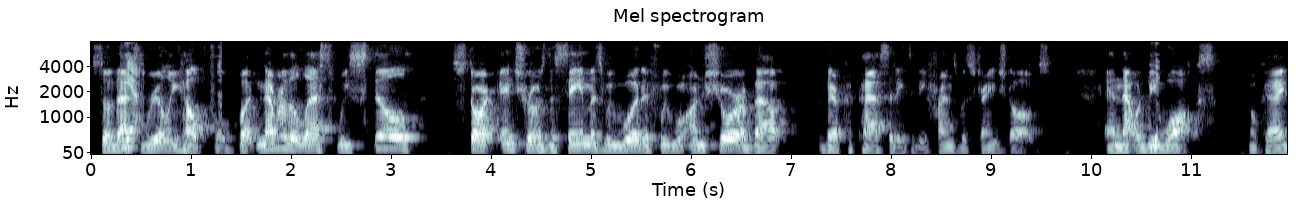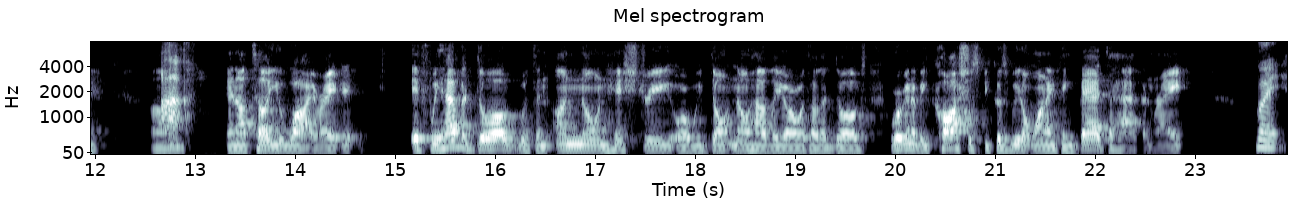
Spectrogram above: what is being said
so that's Yeah. really helpful. But nevertheless, we still start intros the same as we would if we were unsure about their capacity to be friends with strange dogs, and that would be walks. Okay. Um, ah, and I'll tell you why, right? It, if we have a dog with an unknown history or we don't know how they are with other dogs, we're going to be cautious because we don't want anything bad to happen, right? right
